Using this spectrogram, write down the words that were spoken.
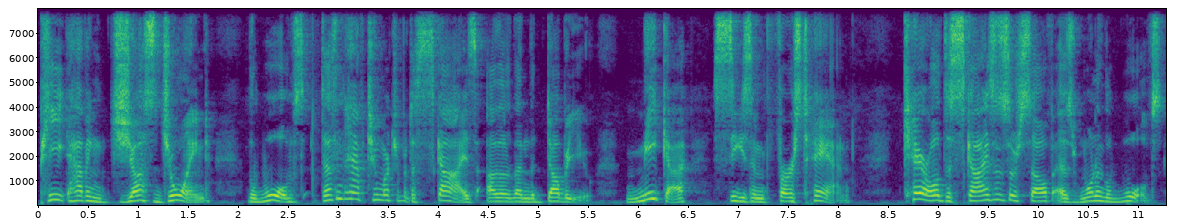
Pete, having just joined the Wolves, doesn't have too much of a disguise other than the W. Mika sees him firsthand Carol disguises herself as one of the wolves,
